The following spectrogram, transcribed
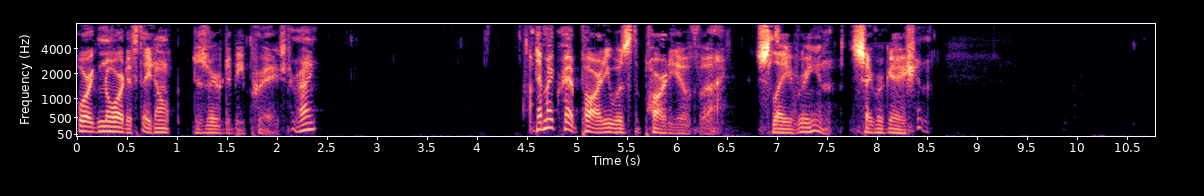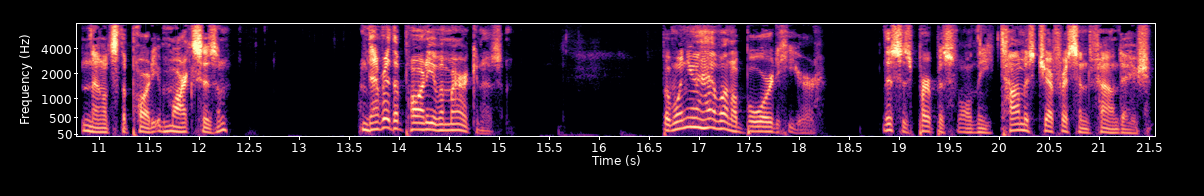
or ignored if they don't deserve to be praised, right? The Democrat Party was the party of uh, slavery and segregation. Now it's the party of Marxism, never the party of Americanism. But when you have on a board here, this is purposeful, the Thomas Jefferson Foundation,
